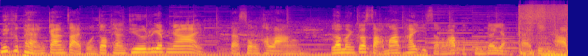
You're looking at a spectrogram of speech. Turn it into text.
นี่คือแผนการจ่ายผลตอบแทนที่เรียบง่าย แต่ทรงพลัง และมันก็สามารถให้อิสรภาพกับคุณได้อย่างแท้จริงครับ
